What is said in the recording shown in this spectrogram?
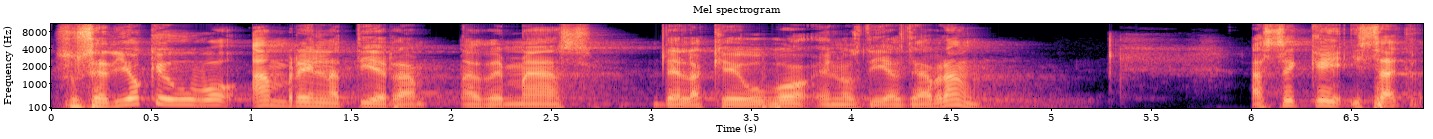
Sucedió que hubo hambre en la tierra, además de la que hubo en los días de Abraham. Así que Isaac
